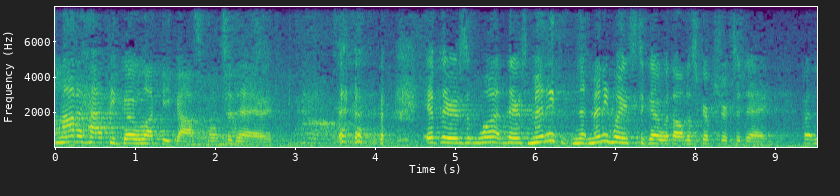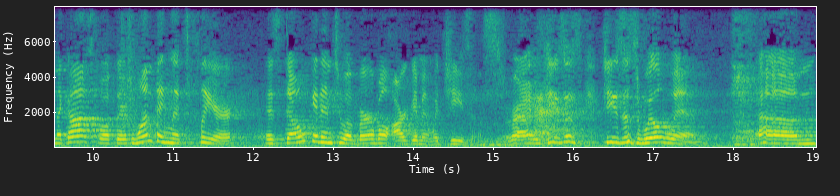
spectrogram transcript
not a happy-go-lucky gospel today. if there's what there's many many ways to go with all the scripture today, but in the gospel, if there's one thing that's clear, is don't get into a verbal argument with Jesus. Right? Jesus Jesus will win. Um,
